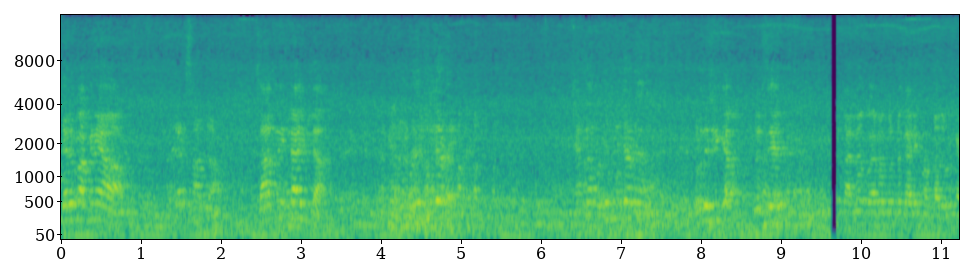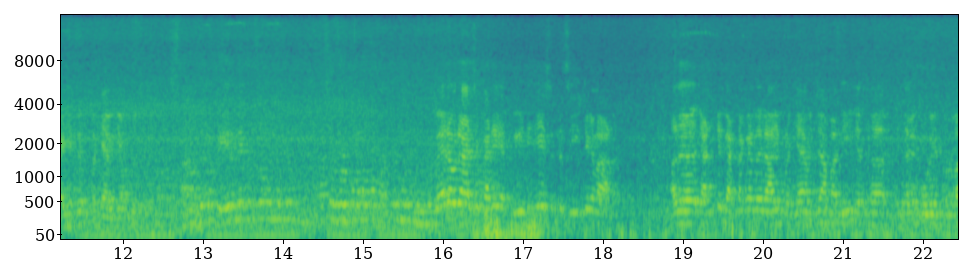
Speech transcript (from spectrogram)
ചിലപ്പോ അങ്ങനെയാവാം സാധ്യത ഇല്ല പ്രതീക്ഷിക്കാം. തീർച്ചയായും. നല്ല വേറെ ഒന്നുണ്ട് കാര്യങ്ങളുണ്ട്. അതുകൊണ്ട് കഴിഞ്ഞിട്ട് പ്രഖ്യാപിക്കാൻ വേറെ ഒരാഴ്ച കഴിയ ബി ഡി ജെ എസിന്റെ സീറ്റുകളാണ്. അത് രണ്ട് ഘട്ടങ്ങളിലായി പ്രഖ്യാപിച്ചാൽ മതി എന്ന് ഇന്നലെ കൂടിയിട്ടുള്ള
